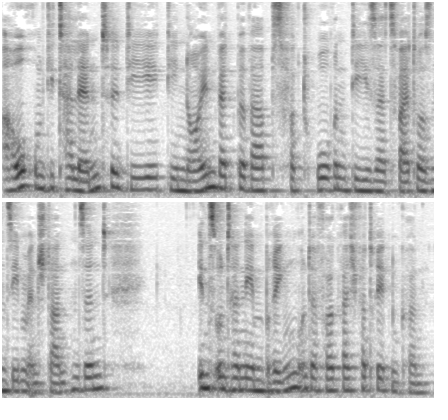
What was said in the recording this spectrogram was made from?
auch um die Talente, die die neuen Wettbewerbsfaktoren, die seit 2007 entstanden sind, ins Unternehmen bringen und erfolgreich vertreten können.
